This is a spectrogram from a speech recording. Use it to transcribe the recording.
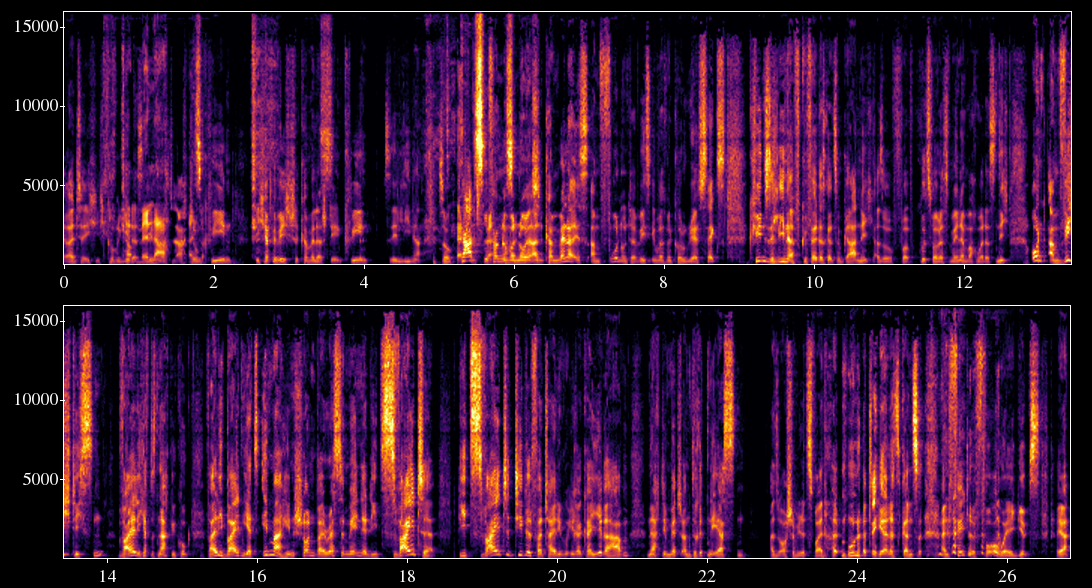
Warte, ich, ich korrigiere das. Achtung, also. Queen. Ich habe hier wirklich Camilla stehen. Queen, Selina. So, Cuts, wir fangen nochmal neu an. Camilla ist am Phone unterwegs, irgendwas mit Choreograph Sex. Queen Selina gefällt das Ganze gar nicht. Also vor, kurz vor WrestleMania machen wir das nicht. Und am wichtigsten, weil, ich habe das nachgeguckt, weil die beiden jetzt immerhin schon bei WrestleMania die zweite, die zweite Titelverteidigung ihrer Karriere haben, nach dem Match am 3.1 also auch schon wieder zweieinhalb Monate her, das Ganze, ein Fatal Four-Way gibt's, ja,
